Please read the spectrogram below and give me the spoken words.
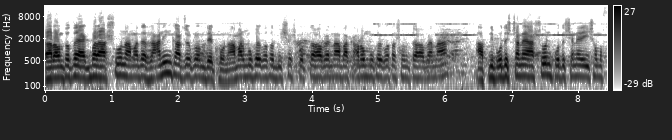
তারা অন্তত একবার আসুন, আমাদের রানিং কার্যক্রম দেখুন। আমার মুখের কথা বিশ্বাস করতে হবে না বা কারও মুখের কথা শুনতে হবে না। আপনি প্রতিষ্ঠানে আসুন, প্রতিষ্ঠানের এই সমস্ত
